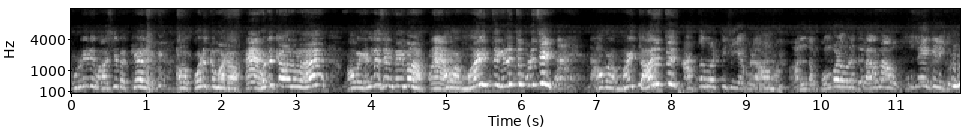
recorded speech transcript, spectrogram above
குருடி வாசிப்ப கேளு. அவன் கொடுக்க மாட்டான். கொடுக்காதவன் அவன் என்ன செய்ய தெரியுமா? அவன் மயத்து இழுத்து பிடிச்சி அவனை மயத்து அறுத்து அதை மட்டும் செய்யக்கூடாது. அந்த பொம்பளை உனக்கு தரமா அவன் புண்ணை கிழிக்கும்.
